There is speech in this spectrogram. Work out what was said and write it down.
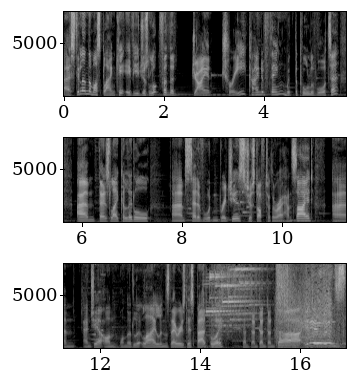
uh, still in the moss blanket. If you just look for the giant tree kind of thing with the pool of water. Um, there's like a little um, set of wooden bridges just off to the right hand side. Um, and yeah, on one of the little islands, there is this bad boy. Dun dun dun dun dun. It is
